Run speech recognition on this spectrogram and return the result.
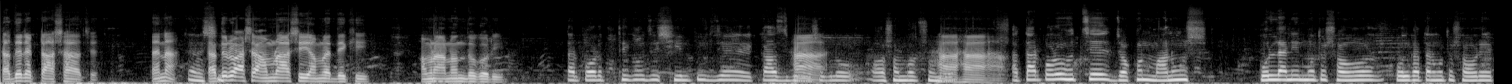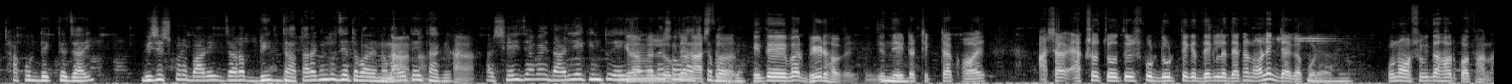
তাদের একটা আশা আছে। তাই না? হ্যাঁ, তাদেরও আশা আমরা আসি আমরা দেখি আমরা আনন্দ করি। তারপর থেকেও যে শিল্পীর যে কাজগুলো হ্যাঁ। সেগুলো অসম্ভব সুন্দর। হ্যাঁ আর তারপরেও হচ্ছে যখন মানুষ কল্যাণীর মতো শহর কলকাতার মতো শহরে ঠাকুর দেখতে যায় বিশেষ করে বাড়ির যারা বৃদ্ধা তারা কিন্তু যেতে পারে না বাড়িতেই থাকে। আর সেই জায়গায় দাঁড়িয়ে কিন্তু এই জায়গাটা সবাই আসতে পারবে। পারবে। কিন্তু এবার ভিড় হবে যদি এটা ঠিকঠাক হয় আশা একশো চৌত্রিশ ফুট দূর থেকে দেখলে দেখেন অনেক জায়গা পড়ে আছে। কোনো অসুবিধা হওয়ার কথা না।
